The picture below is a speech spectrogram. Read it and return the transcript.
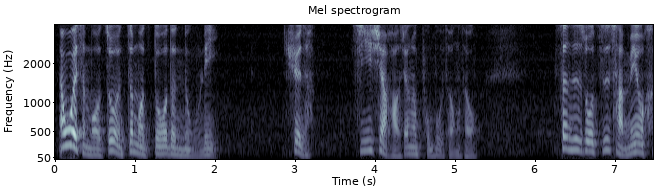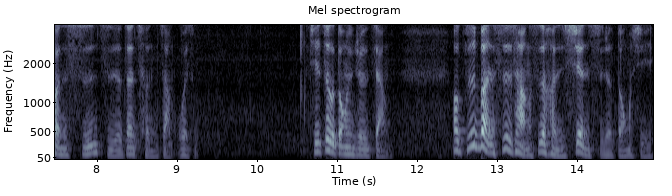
那为什么我做了这么多的努力，却绩效好像都普普通通，甚至说资产没有很实质的在成长？为什么？其实这个东西就是这样。哦，资本市场是很现实的东西，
